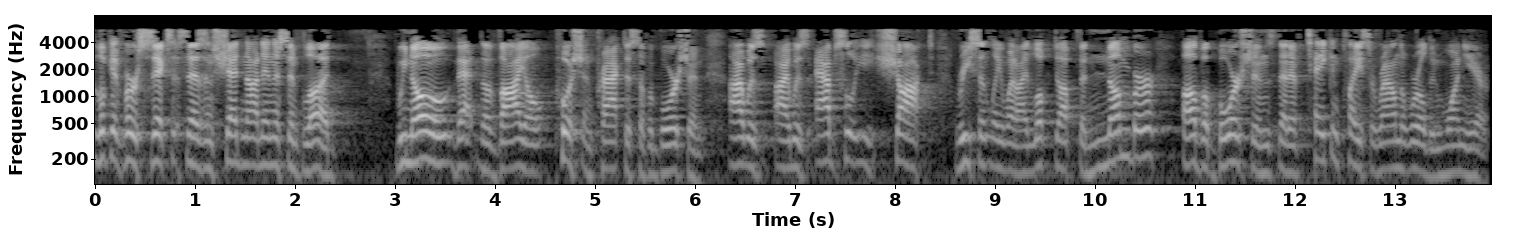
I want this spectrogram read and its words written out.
Look at verse 6. It says, And shed not innocent blood. We know that the vile push and practice of abortion. I was, I was absolutely shocked recently when I looked up the number of abortions that have taken place around the world in one year.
